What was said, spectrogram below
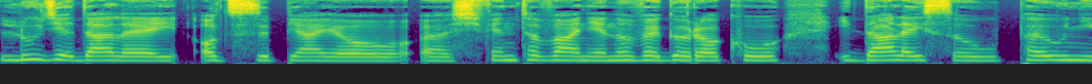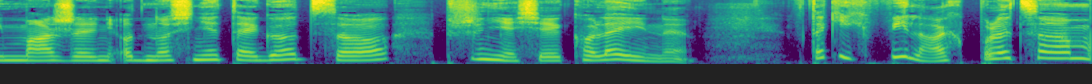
Ludzie dalej odsypiają e, świętowanie Nowego Roku i dalej są pełni marzeń odnośnie tego, co przyniesie kolejny. Takich chwilach polecam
